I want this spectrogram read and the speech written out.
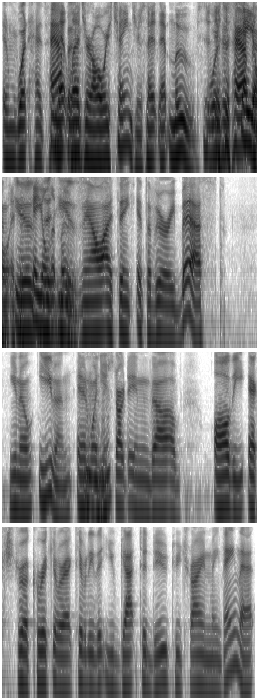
And what has and happened? that ledger always changes. That that moves. It's, what it's a has scale. happened It's is a scale that, he moves. is now, I think, at the very best, you know, even. And when Mm-hmm. you start to involve all the extracurricular activity that you've got to do to try and maintain that,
